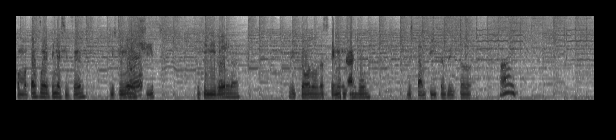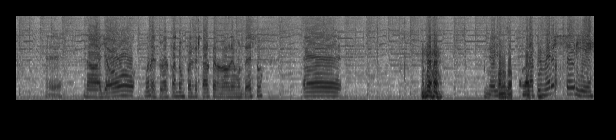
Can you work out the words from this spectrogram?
como tal fue Phineas Cifer. Mis primeros ships, y Finibella, y todo. Hasta tenía un álbum de estampitas y todo. Ay, eh, no, yo bueno el primer fandom fue el de Star, pero no hablemos de eso. Eh, El- vamos a la primera serie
